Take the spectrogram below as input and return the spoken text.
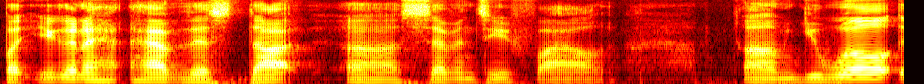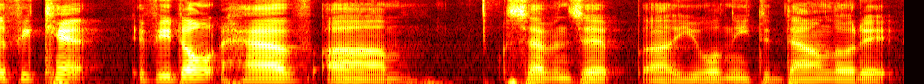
But you're gonna have this dot uh, 7z file. Um, you will, if you can't, if you don't have um, 7-zip, uh, you will need to download it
